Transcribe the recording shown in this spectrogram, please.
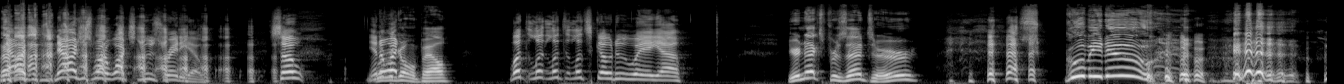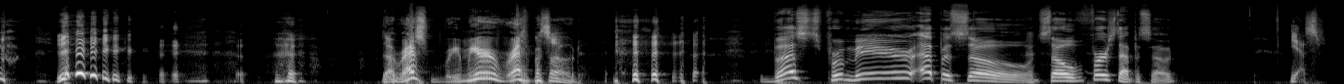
I, now I just want to watch News Radio. So, you know Where what? we going, pal? Let, let, let, let's go to a. Uh, Your next presenter, Scooby Doo. the rest premiere episode. Best premiere episode. So, first episode. Yes.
